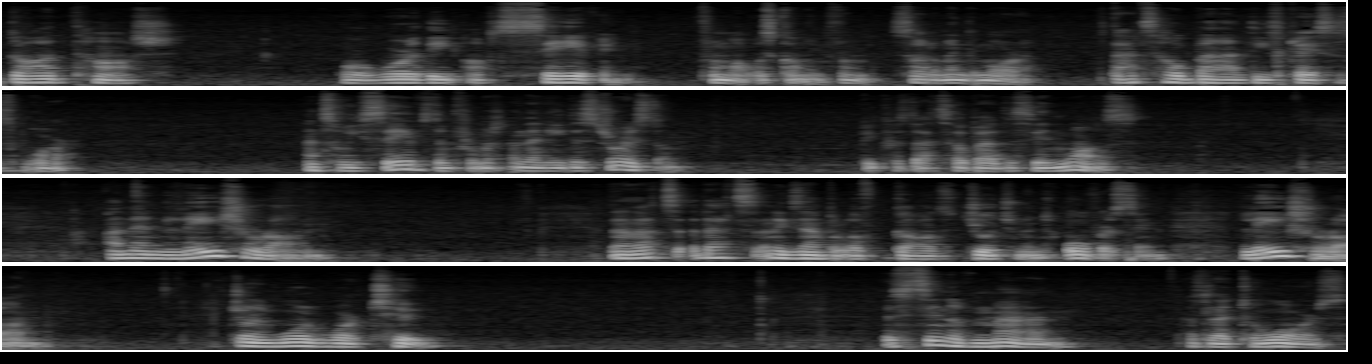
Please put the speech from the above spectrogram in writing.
God thought were worthy of saving from what was coming from Sodom and Gomorrah. That's how bad these places were. And so he saves them from it and then he destroys them because that's how bad the sin was. And then later on, now that's that's an example of God's judgment over sin. Later on, during World War II, the sin of man has led to wars.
